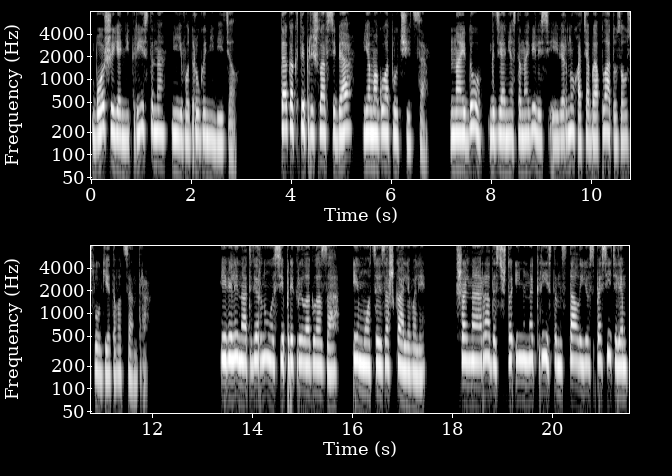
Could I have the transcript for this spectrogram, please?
Больше я ни Кристона, ни его друга не видел. Так как ты пришла в себя, я могу отлучиться. Найду, где они остановились, и верну хотя бы оплату за услуги этого центра. Евелина отвернулась и прикрыла глаза. Эмоции зашкаливали. Шальная радость, что именно Кристен стал ее спасителем,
